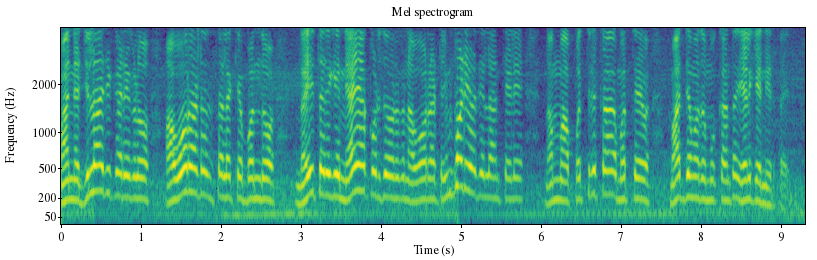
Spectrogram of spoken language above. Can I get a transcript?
ಮಾನ್ಯ ಜಿಲ್ಲಾಧಿಕಾರಿಗಳು ಆ ಹೋರಾಟದ ಸ್ಥಳಕ್ಕೆ ಬಂದು ರೈತರಿಗೆ ನ್ಯಾಯ ಕೊಡಿಸೋವರೆಗೂ ನಾವು ಹೋರಾಟ ಹಿಂಪಡೆಯೋದಿಲ್ಲ ಅಂತೇಳಿ ನಮ್ಮ ಪತ್ರಿಕಾ ಮತ್ತು ಮಾಧ್ಯಮದ ಮುಖಾಂತರ ಹೇಳಿಕೆ ನೀಡ್ತಾ ಇದ್ದೀವಿ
